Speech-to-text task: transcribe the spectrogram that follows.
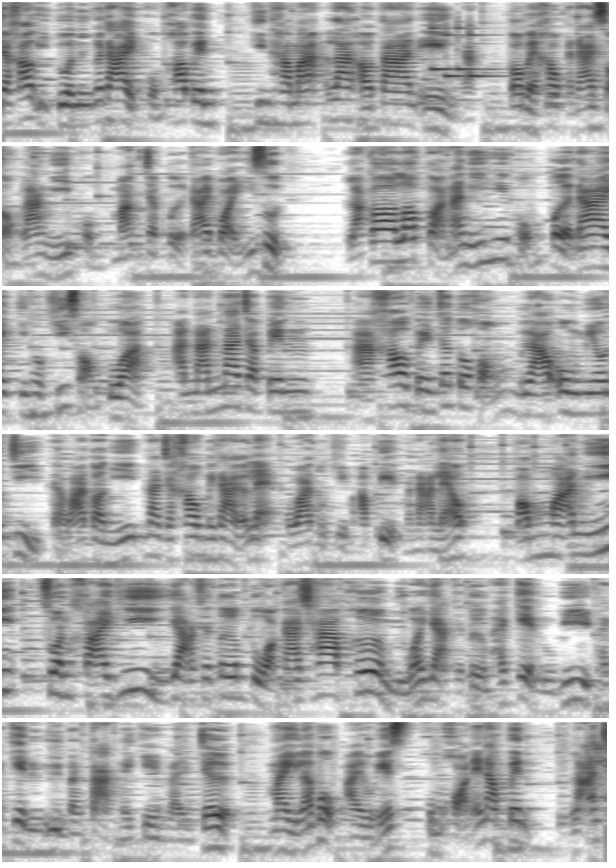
จะเข้าอีกตัวหนึ่งก็ได้ ผมเข้าเป็นกินธรรมะร่างอัลตานเองอะก็ไปเข้ากันได้สองร่างนี้ผมมักจะเปิดได้บ่อยที่สุด แล้วก็รอบก่อนหน้านี้ที่ผมเปิดได้กินโฮคีสองตัว อันนั้นน่าจะเป็น เข้าเป็นเจ้าตัวของราวองเมียวจิแต่ว่าตอนนี้น่าจะเข้าไม่ได้แล้วแหละ เพราะว่าตัวเกมอัปเดตมานานแล้ว ประมาณนี้ส่วนใครที่อยากจะเติมตั๋วกาชาเพิ่ม หรือว่าอยากจะเติมแพ็กเกจรูบี้แพ็กเกจอื่นๆต่างๆ ในเกม r a n g e r ในระบบ iOS ผมขอแนะนำเป็นร้านเจ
